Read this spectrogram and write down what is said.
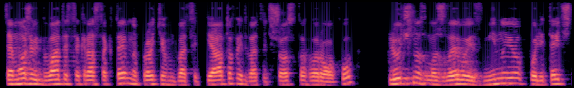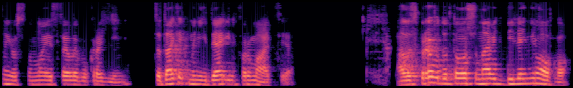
Це може відбуватися якраз активно протягом 25-го і 26-го року, включно з можливою зміною політичної основної сили в Україні. Це так, як мені йде інформація. Але з приводу того, що навіть біля нього,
